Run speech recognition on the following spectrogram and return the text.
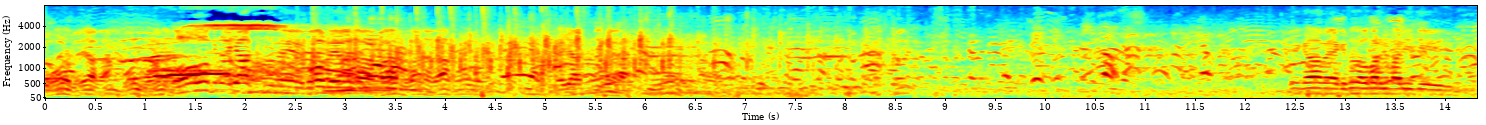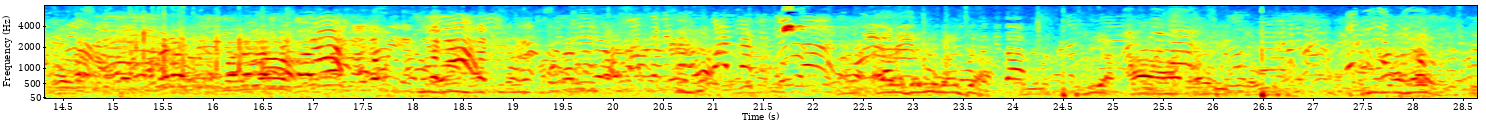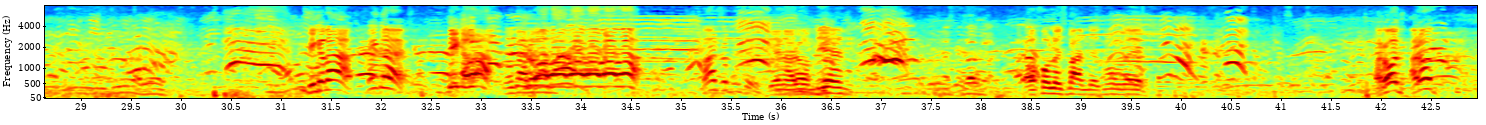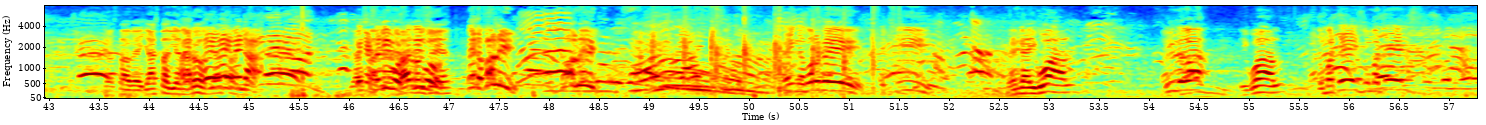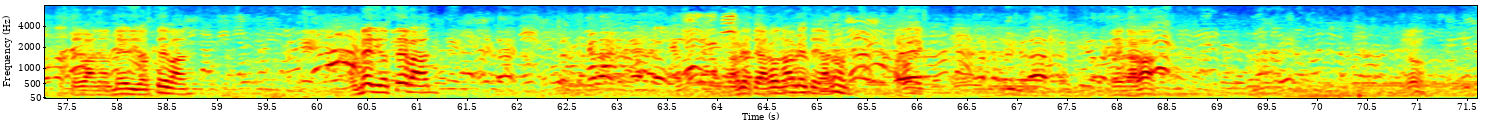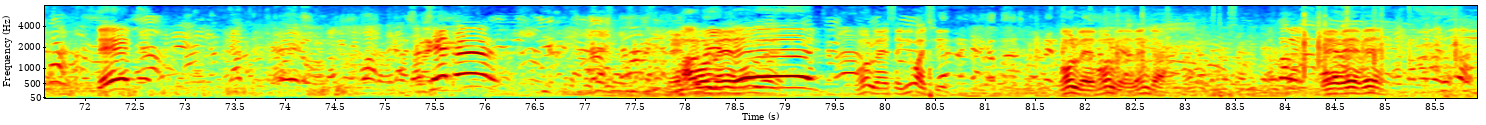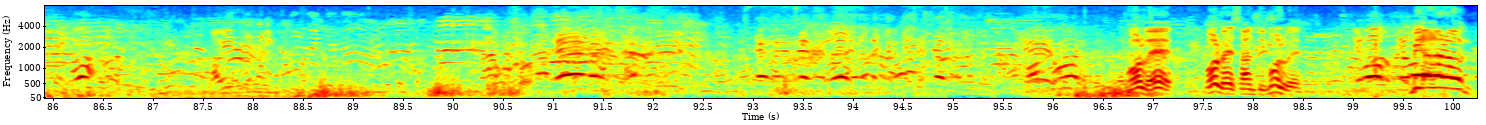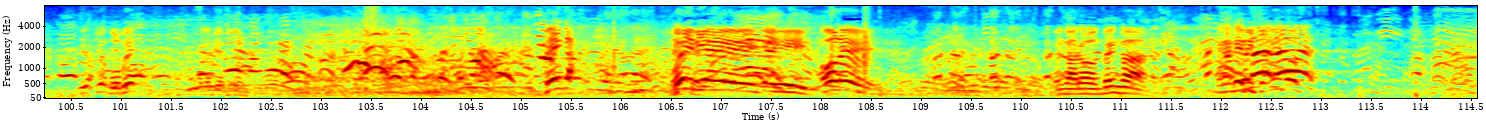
Gol veya lan gol. Oo Venga, va, venga, venga, va. Venga, Va, va, va, va, Bien, Aarón, bien. Ojo los bandes, muy bien Aarón, Aarón. Ya eh, eh, está ya está bien, venga, seguimos, seguimos. Venga, Fali, Fali. Venga, vuelve. Venga, igual. ¡Venga, va. Igual. tú matéis! tú matéis! Esteban, al medio, Esteban. Al medio, Esteban. Ábrete, Arón, ábrete, Arón eh. Venga, va. Yo. ¡Tip! Targeta! Venga, molt bé, molt bé. así bé, venga. Ve, ve, ve. Volve, volve, Santi, vuelve! Mira l'Aaron! Venga! Muy bien, Kevin! Ole! Venga, Aaron, venga. Venga, Kevin, seguimos.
